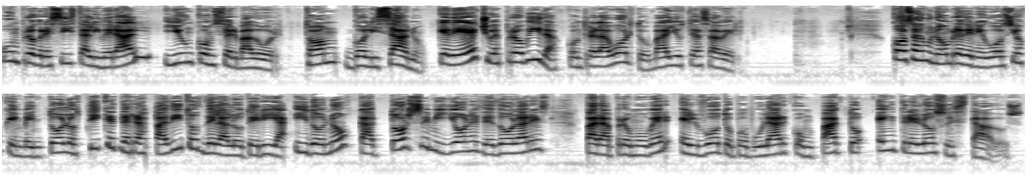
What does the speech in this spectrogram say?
un progresista liberal y un conservador, Tom Golizano, que de hecho es provida contra el aborto, vaya usted a saber. Cosa es un hombre de negocios que inventó los tickets de raspaditos de la lotería y donó 14 millones de dólares para promover el voto popular compacto entre los estados.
